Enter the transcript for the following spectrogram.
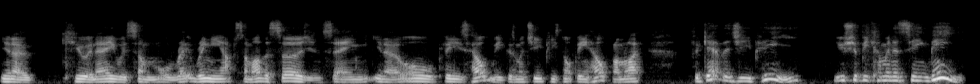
you know, Q and A with some or ringing up some other surgeon saying, you know, oh please help me because my GP is not being helpful. I'm like, forget the GP. You should be coming and seeing me.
